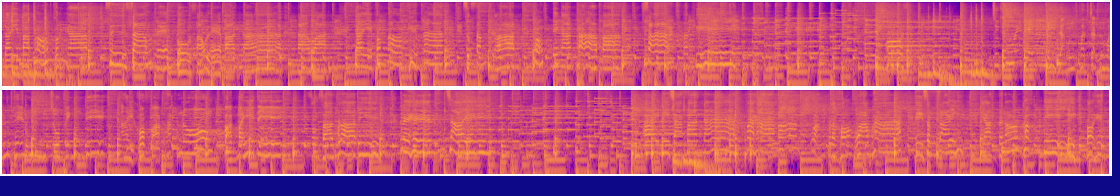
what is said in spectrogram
ได้มาพร้อมคนงามซื่อสาวแหล่โอสาวแหล่บานนาตาหวานได้พบน้องคืนนั้นสุขสำราญพบในงานผ้าป่า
